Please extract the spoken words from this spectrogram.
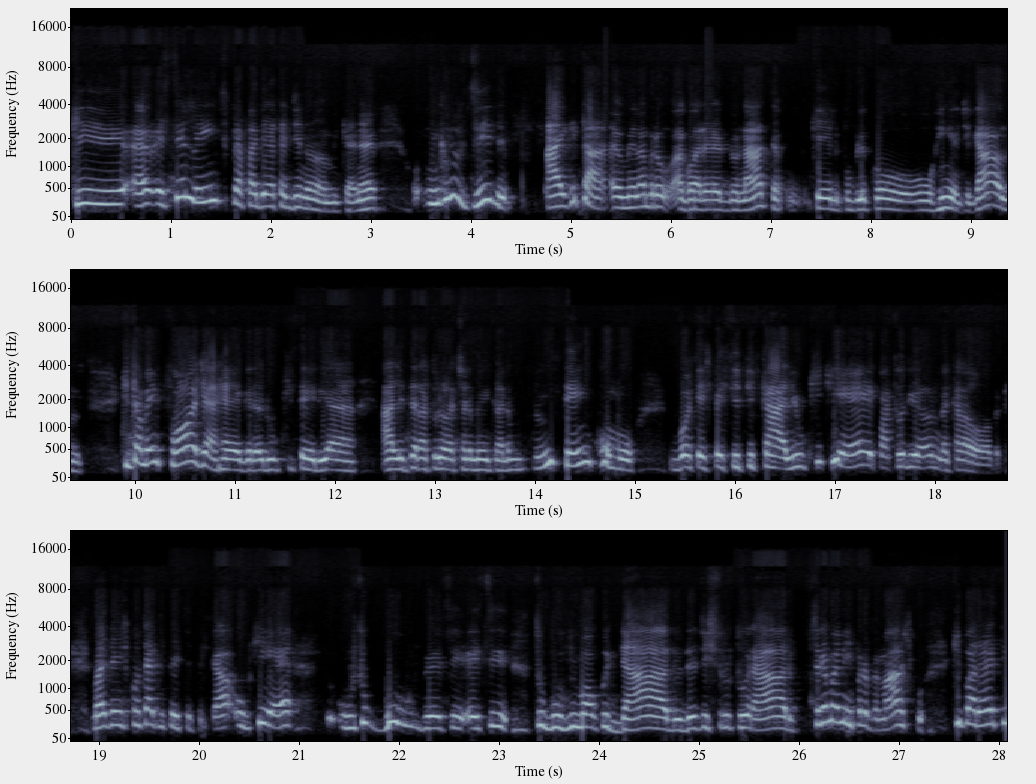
que é excelente para fazer essa dinâmica, né? Inclusive, aí que tá, eu me lembro agora do Nathan, que ele publicou o Rinha de Galos, que também foge à regra do que seria a literatura latino-americana. Não tem como você especificar ali o que, que é equatoriano naquela obra. Mas a gente consegue especificar o que é o subúrbio, esse, esse subúrbio mal cuidado, desestruturado, extremamente problemático, que parece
